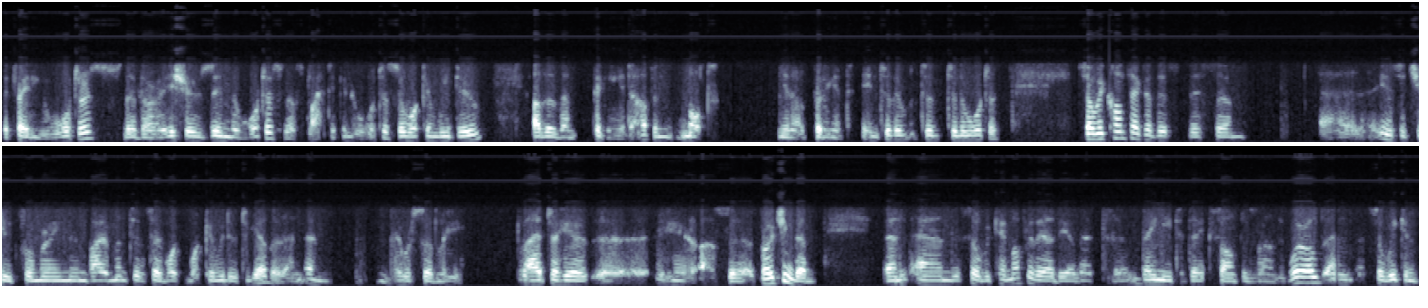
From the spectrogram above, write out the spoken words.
they're trading in waters. There are issues in the waters. There's plastic in the water. So what can we do other than picking it up and not, you know, putting it into the to, to the water? So we contacted this this um, uh, Institute for Marine Environment and said, what what can we do together? And, and they were certainly glad to hear uh, hear us uh, approaching them. And, and so we came up with the idea that uh, they need to take samples around the world, and so we can,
